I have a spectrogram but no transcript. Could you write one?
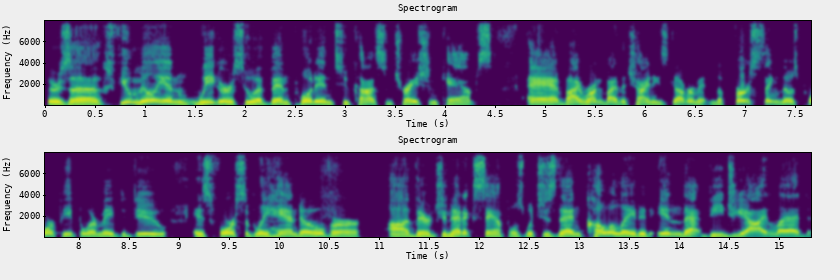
There's a few million Uyghurs who have been put into concentration camps and by run by the Chinese government. And the first thing those poor people are made to do is forcibly hand over uh, their genetic samples, which is then collated in that BGI led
